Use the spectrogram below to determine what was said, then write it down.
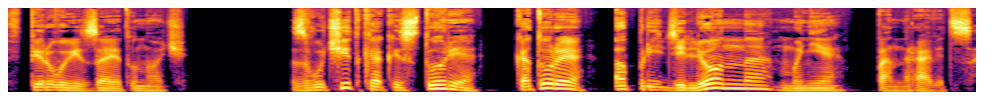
Впервые за эту ночь. Звучит как история, которая определенно мне понравится.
